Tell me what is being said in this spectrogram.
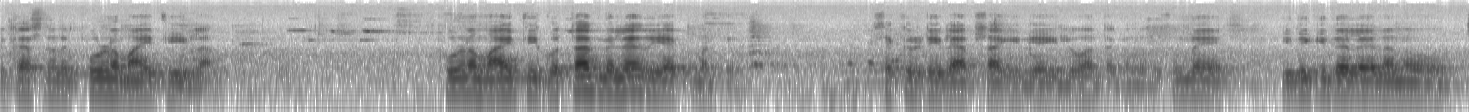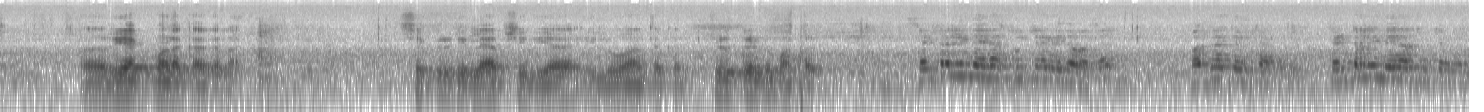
ಬಿಕಾಸ್ ನನಗೆ ಪೂರ್ಣ ಮಾಹಿತಿ ಇಲ್ಲ. ಪೂರ್ಣ ಮಾಹಿತಿ ಗೊತ್ತಾದ ಮೇಲೆ ರಿಯಾಕ್ಟ್ ಮಾಡ್ತೀನಿ. ಸೆಕ್ಯೂರಿಟಿ ಲ್ಯಾಬ್ಸ್ ಆಗಿದೆಯಾ ಇಲ್ವೋ ಅಂತಕ್ಕಂಥದ್ದು ಸುಮ್ಮನೆ ಇದಕ್ಕಿದ್ದಲ್ಲೇ ನಾನು ರಿಯಾಕ್ಟ್ ಮಾಡೋಕ್ಕಾಗಲ್ಲ. ಸೆಕ್ಯೂರಿಟಿ ಲ್ಯಾಬ್ಸ್ ಇದೆಯಾ ಇಲ್ವೋ ಅಂತಕ್ಕಂಥ ತಿಳ್ಕೊಂಡು ಸೂಚನೆಗಳು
